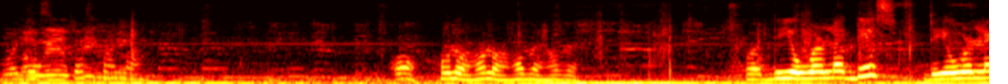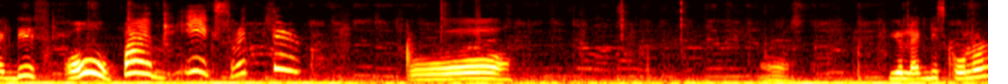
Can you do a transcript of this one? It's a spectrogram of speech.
We'll No, just, where else just for now. Oh, hold on, hold on, hold on, hold on. What, do you wear like this? Do you wear like this? Oh, 5X right there. Oh. Oh. You like this color?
